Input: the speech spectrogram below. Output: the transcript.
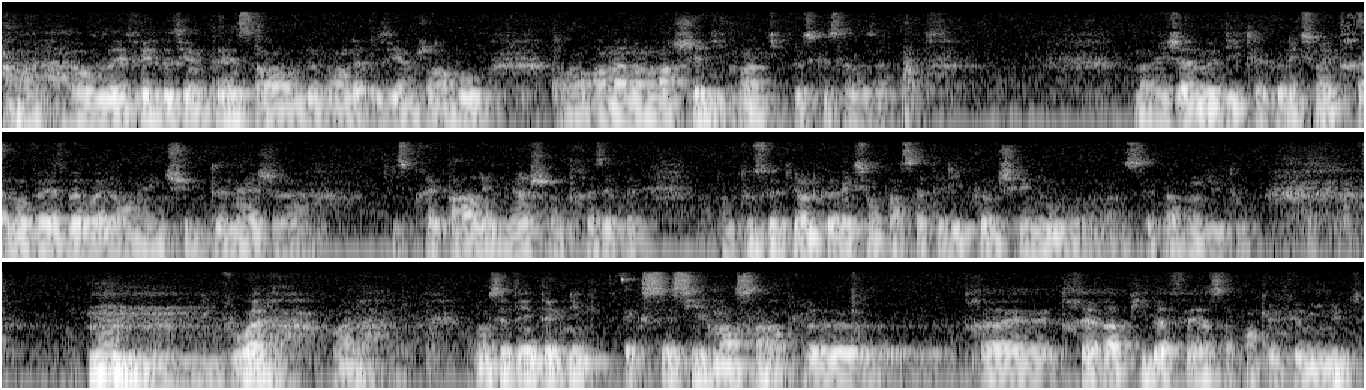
Voilà, alors vous avez fait le deuxième test en levant la deuxième jambe ou en, allant marcher? Dites-moi un petit peu ce que ça vous apporte. Marie-Jeanne me dit que la connexion est très mauvaise. Ben ouais, on a une chute de neige euh, qui se prépare, les nuages sont très épais. Donc tous ceux qui ont une connexion par satellite comme chez nous, euh, c'est pas bon du tout. Hmm, voilà, voilà. Donc c'était une technique excessivement simple, euh, très, très rapide à faire, ça prend quelques minutes.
